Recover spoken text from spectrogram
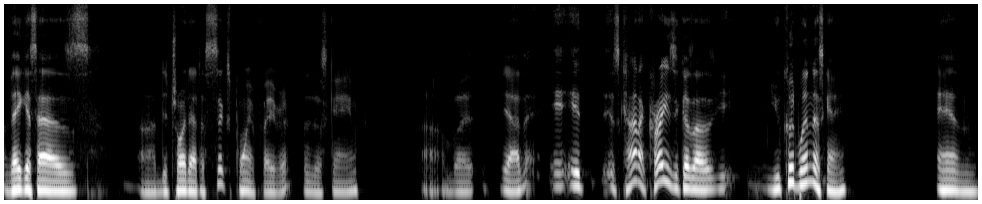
Vegas has uh, Detroit at a six point favorite for this game. Um, but yeah, it, it it's kind of crazy because uh, you could win this game, and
